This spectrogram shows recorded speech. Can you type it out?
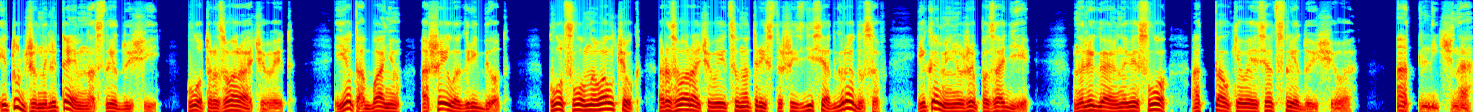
и тут же налетаем на следующий. Плот разворачивает. Я табаню, а Шейла гребет. Плот, словно волчок, разворачивается на 360 градусов, и камень уже позади. Налегаю на весло, отталкиваясь от следующего. Отлично.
